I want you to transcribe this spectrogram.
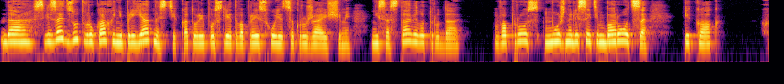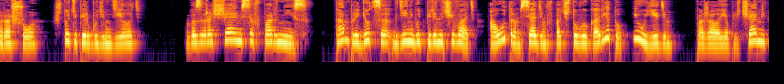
Да, связать зуд в руках и неприятности, которые после этого происходят с окружающими, не составило труда. Вопрос, можно ли с этим бороться и как. Хорошо, что теперь будем делать? Возвращаемся в Парнис. Там придется где-нибудь переночевать, а утром сядем в почтовую карету и уедем. Пожала я плечами,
